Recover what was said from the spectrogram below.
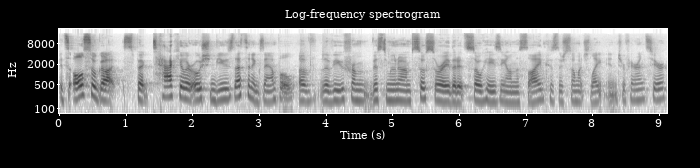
It's also got spectacular ocean views. That's an example of the view from Vista Mundo. I'm so sorry that it's so hazy on the slide because there's so much light interference here.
